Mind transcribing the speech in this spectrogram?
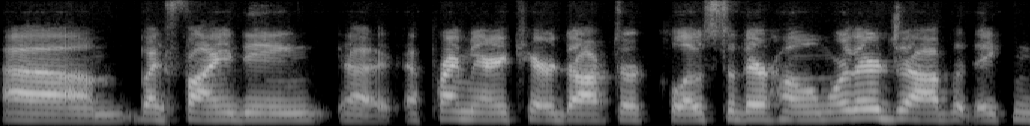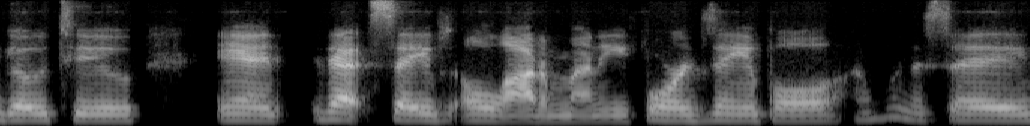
um, by finding a primary care doctor close to their home or their job that they can go to and that saves a lot of money. For example i want to say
